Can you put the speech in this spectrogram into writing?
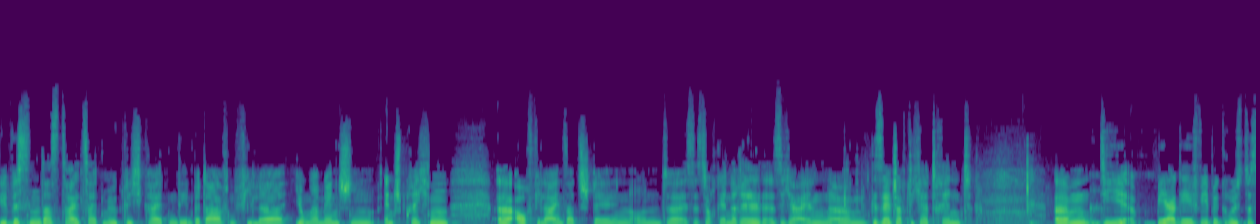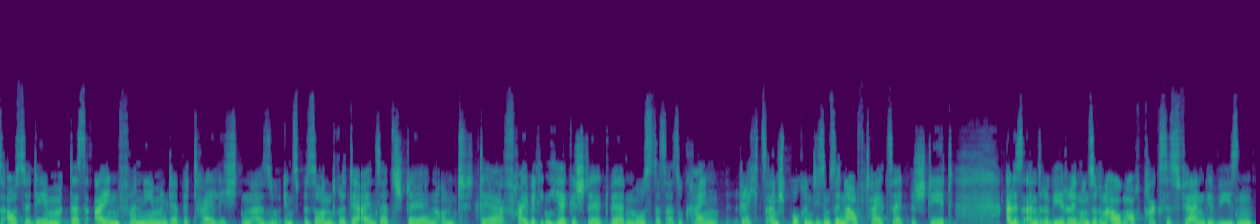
Wir wissen, dass Teilzeitmöglichkeiten den Bedarfen vieler junger Menschen entsprechen, äh, auch viele Einsatzstellen. Und äh, es ist auch generell sicher ein ähm, gesellschaftlicher Trend. Ähm, die BAGFW begrüßt es außerdem, dass Einvernehmen der Beteiligten, also insbesondere der Einsatzstellen und der Freiwilligen, hergestellt werden muss, dass also kein Rechtsanspruch in diesem Sinne auf Teilzeit besteht. Alles andere wäre in unseren Augen auch praxisfern gewesen.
